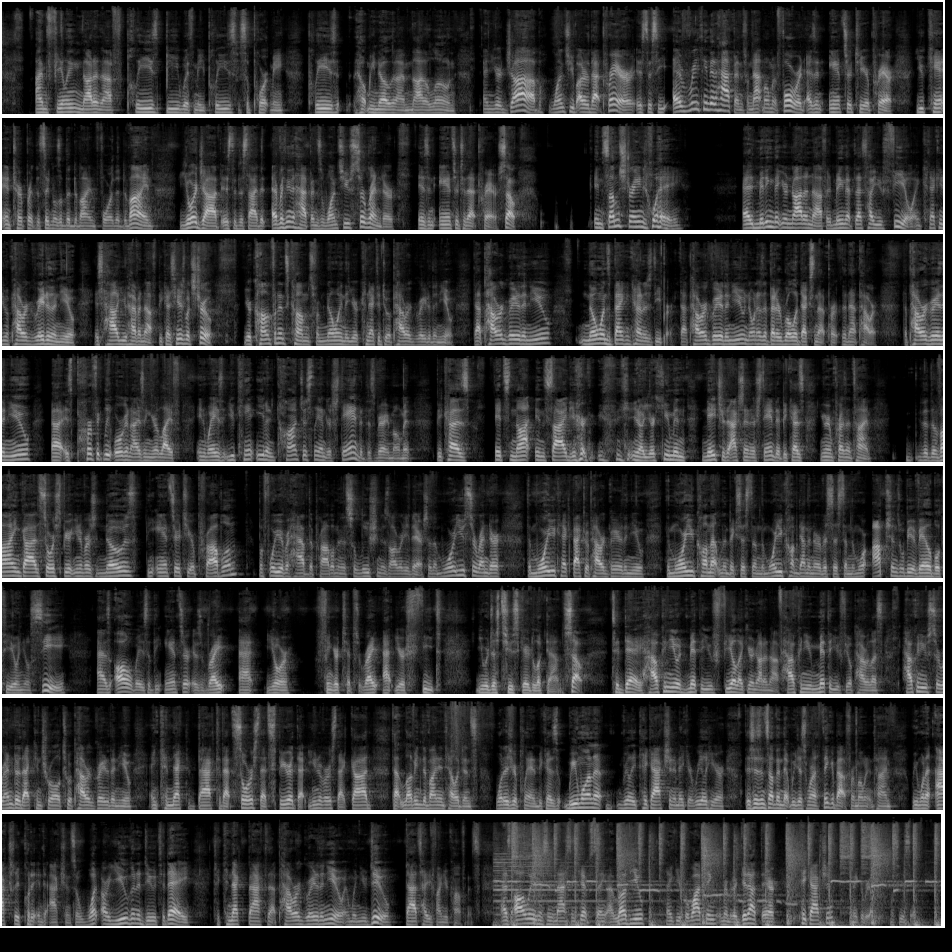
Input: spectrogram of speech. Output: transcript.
I'm feeling not enough. Please be with me. Please support me. Please help me know that I'm not alone. And your job, once you've uttered that prayer, is to see everything that happens from that moment forward as an answer to your prayer. You can't interpret the signals of the divine for the divine. Your job is to decide that everything that happens once you surrender is an answer to that prayer. So, in some strange way, admitting that you're not enough, admitting that that's how you feel, and connecting to a power greater than you is how you have enough. Because here's what's true your confidence comes from knowing that you're connected to a power greater than you. That power greater than you, no one's bank account is deeper. That power greater than you, no one has a better Rolodex than that, per, than that power. The power greater than you uh, is perfectly organizing your life in ways that you can't even consciously understand at this very moment because it's not inside your you know your human nature to actually understand it because you're in present time the divine god source spirit universe knows the answer to your problem before you ever have the problem and the solution is already there so the more you surrender the more you connect back to a power greater than you the more you calm that limbic system the more you calm down the nervous system the more options will be available to you and you'll see as always, that the answer is right at your fingertips, right at your feet. You were just too scared to look down. So, today, how can you admit that you feel like you're not enough? How can you admit that you feel powerless? How can you surrender that control to a power greater than you and connect back to that source, that spirit, that universe, that God, that loving divine intelligence? What is your plan? Because we want to really take action and make it real here. This isn't something that we just want to think about for a moment in time. We want to actually put it into action. So, what are you going to do today to connect back to that power greater than you. And when you do, that's how you find your confidence. As always, this is Mastin Kipp saying, I love you. Thank you for watching. Remember to get out there, take action, and make it real. We'll see you soon.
